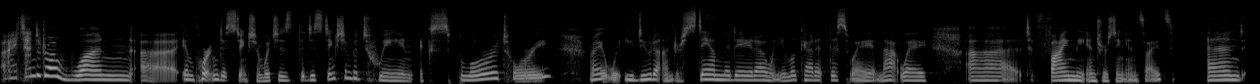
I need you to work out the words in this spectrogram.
I tend to draw one uh, important distinction, which is the distinction between exploratory, right? What you do to understand the data when you look at it this way and that way uh, to find the interesting insights, and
